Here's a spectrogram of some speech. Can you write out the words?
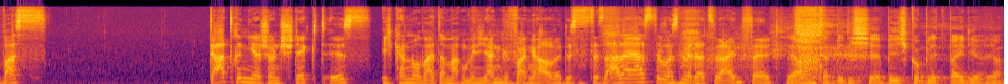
Was da drin ja schon steckt, ist, ich kann nur weitermachen, wenn ich angefangen habe. Das ist das allererste, was mir dazu einfällt. Ja, da bin ich, äh, bin ich komplett bei dir, ja.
